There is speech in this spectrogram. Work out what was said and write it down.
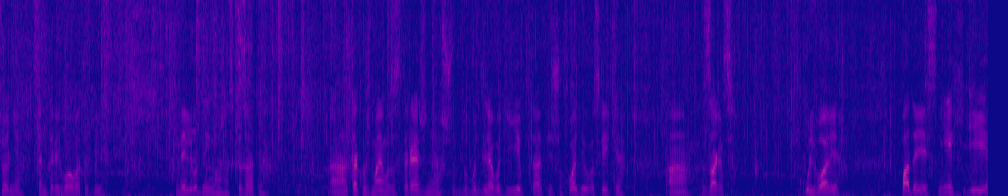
Сьогодні центр Львова такий нелюдний, можна сказати. Також маємо застереження для водіїв та пішоходів, оскільки зараз у Львові падає сніг і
